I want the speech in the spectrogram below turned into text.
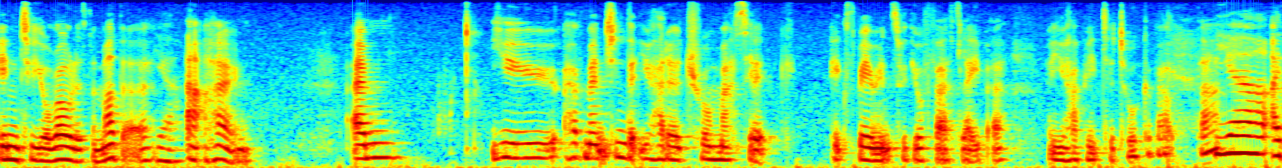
into your role as a mother Yeah. at home. Um, you have mentioned that you had a traumatic experience with your first labour. Are you happy to talk about that? Yeah, I,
